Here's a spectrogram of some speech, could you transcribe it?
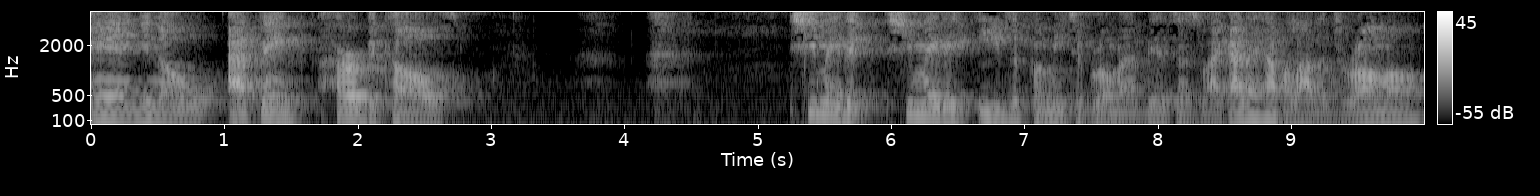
And, you know, I think her because she made it she made it easy for me to grow my business. Like I didn't have a lot of drama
